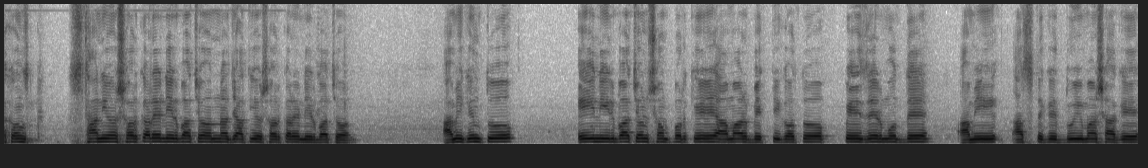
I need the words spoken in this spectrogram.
এখন স্থানীয় সরকারের নির্বাচন না জাতীয় সরকারের নির্বাচন? আমি কিন্তু এই নির্বাচন সম্পর্কে আমার ব্যক্তিগত পেজের মধ্যে আমি আজ থেকে দুই মাস আগে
